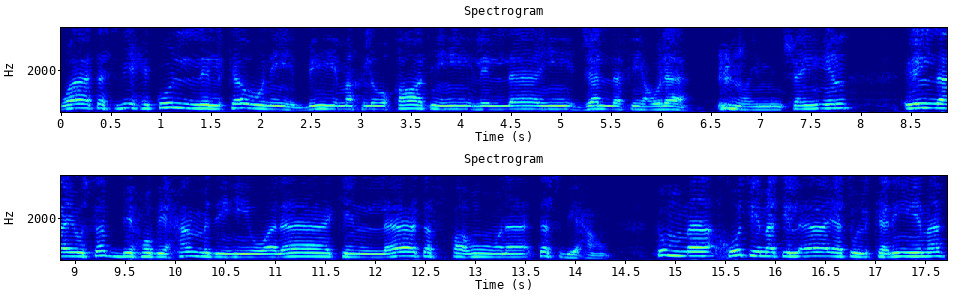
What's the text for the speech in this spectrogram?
وتسبيح كل الكون بمخلوقاته لله جل في علاه. وإن من شيء إلا يسبح بحمده ولكن لا تفقهون تسبيحهم. ثم ختمت الآية الكريمة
